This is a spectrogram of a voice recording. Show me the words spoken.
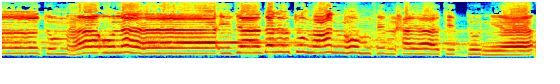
أنتم هؤلاء جادلتم عنهم في الحياة الدنيا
